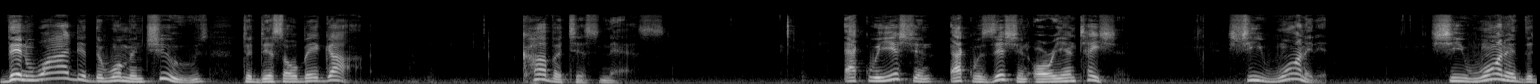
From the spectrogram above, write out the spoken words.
Then why did the woman choose to disobey God? Covetousness, acquisition, acquisition orientation. She wanted it. She wanted the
